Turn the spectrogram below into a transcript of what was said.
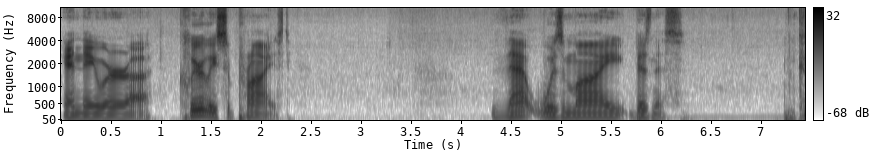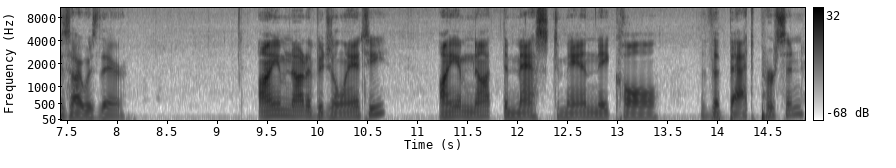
And they were uh, clearly surprised. That was my business because I was there. I am not a vigilante. I am not the masked man they call the bat person.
